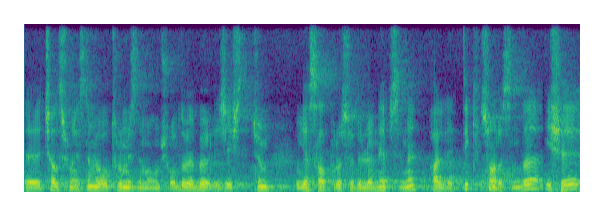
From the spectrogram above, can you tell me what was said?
e, çalışma iznim ve oturum iznim olmuş oldu ve böylece işte tüm bu yasal prosedürlerin hepsini hallettik. Sonrasında işe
